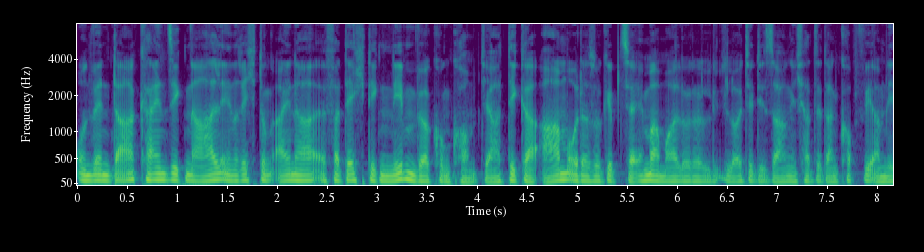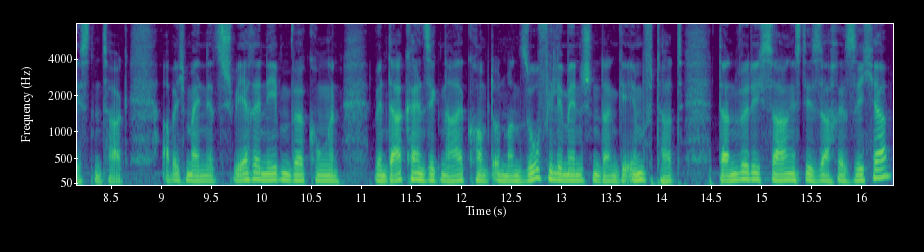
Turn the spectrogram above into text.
und wenn da kein Signal in Richtung einer äh, verdächtigen Nebenwirkung kommt. Ja, dicker Arm oder so gibt es ja immer mal oder die Leute, die sagen, ich hatte dann Kopfweh am nächsten Tag. Aber ich meine jetzt schwere Nebenwirkungen, wenn da kein Signal kommt und man so viele Menschen dann geimpft hat, dann würde ich sagen, ist die Sache sicher.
